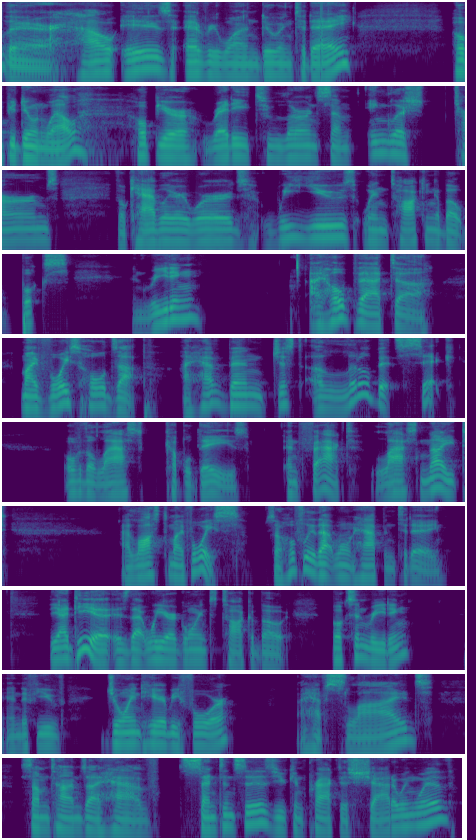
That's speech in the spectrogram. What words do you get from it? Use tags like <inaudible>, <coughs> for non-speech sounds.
There. How is everyone doing today? Hope you're doing well. Hope you're ready to learn some English terms, vocabulary words we use when talking about books and reading. I hope that uh, my voice holds up. I have been just a little bit sick over the last couple days. In fact, last night, I lost my voice. So hopefully that won't happen today. The idea is that we are going to talk about books and reading. And if you've joined here before, I have slides. Sometimes I have sentences you can practice shadowing with.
